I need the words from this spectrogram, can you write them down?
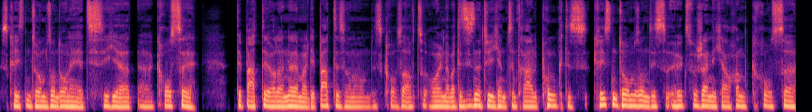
des Christentums und ohne jetzt hier äh, große Debatte oder nicht einmal Debatte, sondern um das groß aufzurollen. Aber das ist natürlich ein zentraler Punkt des Christentums und ist höchstwahrscheinlich auch ein großer,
